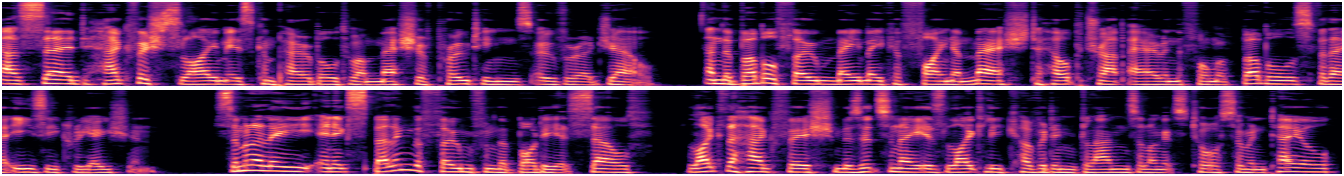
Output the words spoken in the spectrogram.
As said, hagfish slime is comparable to a mesh of proteins over a gel, and the bubble foam may make a finer mesh to help trap air in the form of bubbles for their easy creation. Similarly, in expelling the foam from the body itself, like the hagfish, Mizutsune is likely covered in glands along its torso and tail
